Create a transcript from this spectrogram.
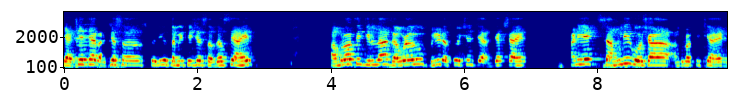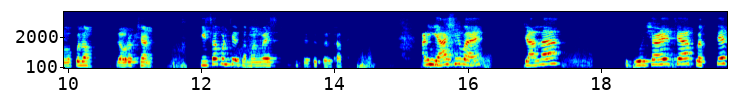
त्याचे त्या राज्यस्तरीय समितीचे सदस्य आहेत. अमरावती जिल्हा गवळाऊ ब्रीड असोसिएशनचे अध्यक्ष आहेत. आणि एक चांगली गोशाळा अमरावतीची आहे गोकुलम गौरक्षण. तिचं पण ते समन्वय करतात. आणि याशिवाय ज्याला गोशाळेच्या प्रत्येक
